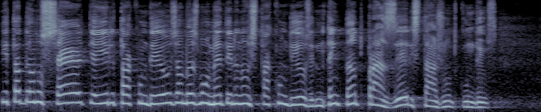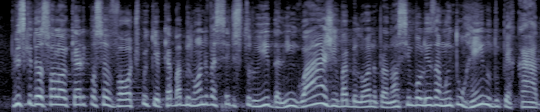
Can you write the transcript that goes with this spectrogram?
e está dando certo, e aí ele está com Deus, e ao mesmo momento ele não está com Deus, ele não tem tanto prazer estar junto com Deus. Por isso que Deus falou: Eu quero que você volte. Por quê? Porque a Babilônia vai ser destruída. A linguagem Babilônia para nós simboliza muito um reino do pecado.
